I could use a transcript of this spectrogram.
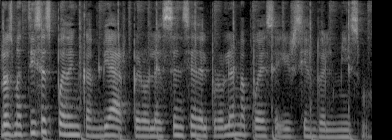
Los matices pueden cambiar, pero la esencia del problema puede seguir siendo el mismo.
